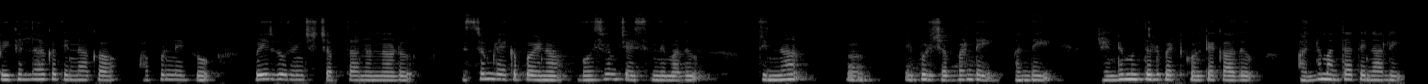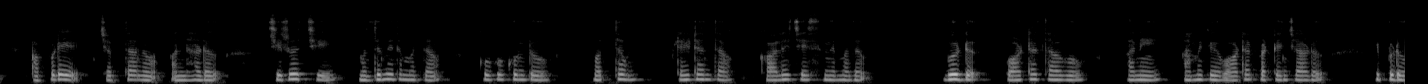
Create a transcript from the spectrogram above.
పీకల్లాగా తిన్నాక అప్పుడు నీకు వీరి గురించి చెప్తానన్నాడు. ఇష్టం లేకపోయినా భోజనం చేసింది మధు. తిన్నా ఇప్పుడు చెప్పండి అంది. రెండు ముద్దలు పెట్టుకుంటే కాదు అన్నం అంతా తినాలి అప్పుడే చెప్తాను అన్నాడు. చిరొచ్చి ముద్ద మీద ముద్ద కుక్కుకుంటూ మొత్తం ప్లేట్ అంతా ఖాళీ చేసింది మధు. గుడ్ వాటర్ తాగు అని ఆమెకి వాటర్ పట్టించాడు. ఇప్పుడు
